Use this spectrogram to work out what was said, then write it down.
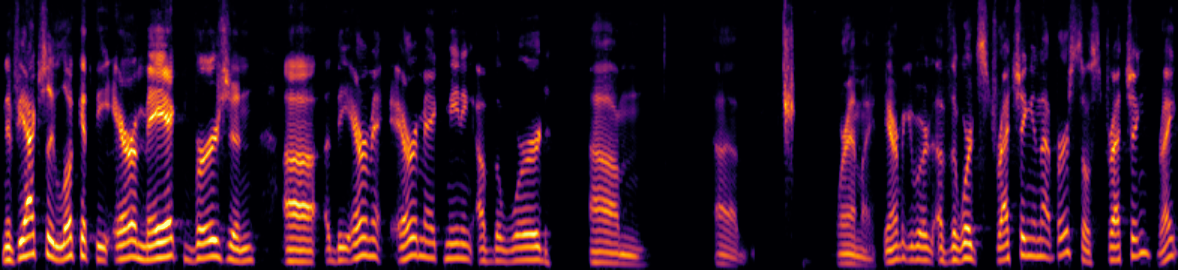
And if you actually look at the Aramaic version, uh, the Aramaic, Aramaic meaning of the word, um, uh, where am I? The Aramaic word of the word stretching in that verse. So stretching, right?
